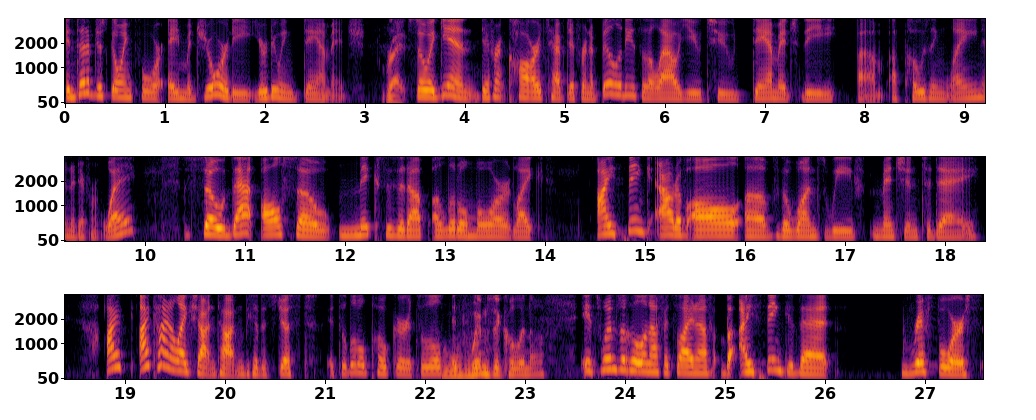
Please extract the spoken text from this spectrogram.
instead of just going for a majority, you're doing damage. Right. So again, different cards have different abilities that allow you to damage the um, opposing lane in a different way. So that also mixes it up a little more. Like, I think out of all of the ones we've mentioned today, I, I kind of like Schotten Totten because it's just it's a little poker. It's a little it's, Whimsical enough. it's whimsical enough. It's light enough. But I think that Rift Force,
